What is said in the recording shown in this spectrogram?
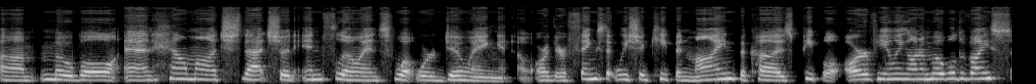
um, mobile and how much that should influence what we're doing. Are there things that we should keep in mind because people are viewing on a mobile device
